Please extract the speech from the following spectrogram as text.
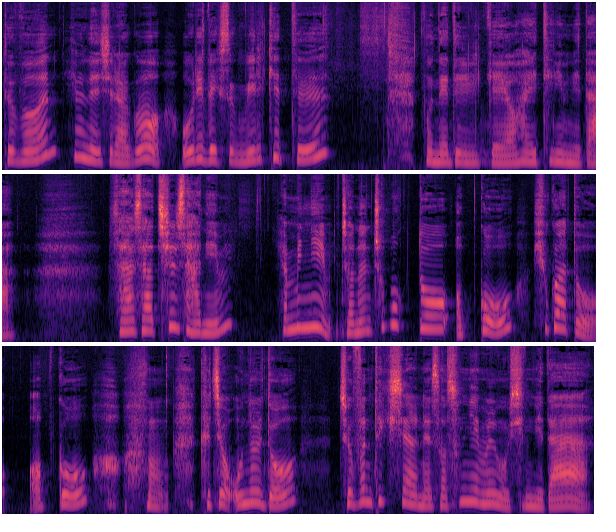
두 분 힘내시라고 오리백숙 밀키트 보내드릴게요. 화이팅입니다. 4474님, 현미님, 저는 초복도 없고, 휴가도 없고, 그저 오늘도 좁은 택시 안에서 손님을 모십니다.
